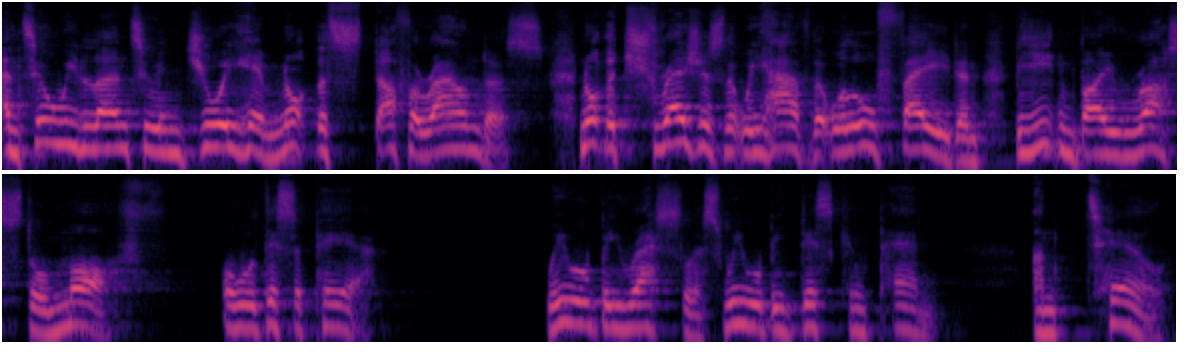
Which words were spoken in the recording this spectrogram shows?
until we learn to enjoy Him, not the stuff around us, not the treasures that we have that will all fade and be eaten by rust or moth or will disappear. We will be restless. We will be discontent until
